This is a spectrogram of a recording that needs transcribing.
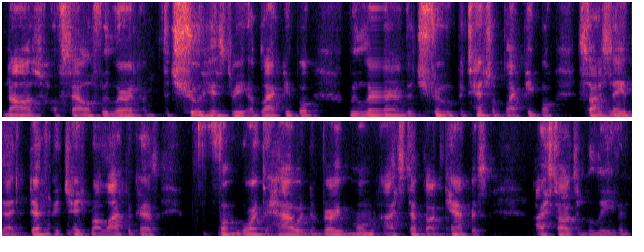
knowledge of self we learn the true history of black people we learn the true potential of black people. So mm-hmm. i say that definitely changed my life because from going to howard the very moment i stepped on campus i started to believe. And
